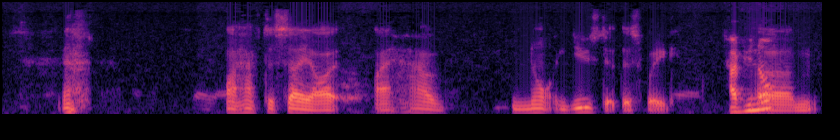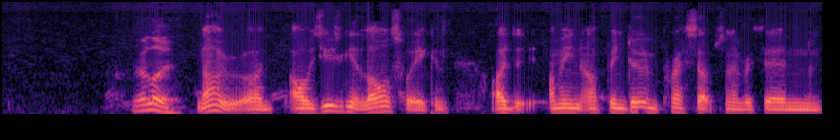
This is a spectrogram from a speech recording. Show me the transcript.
I have to say, I I have not used it this week. Have you not Um, really? no, I, I was using it last week, and I, I mean, I've been doing press ups and everything, and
